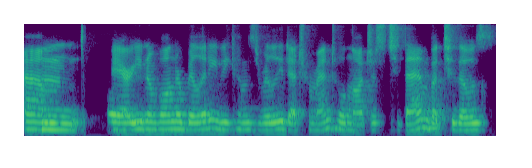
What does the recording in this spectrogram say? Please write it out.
um, mm. where you know vulnerability becomes really detrimental not just to them but to those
